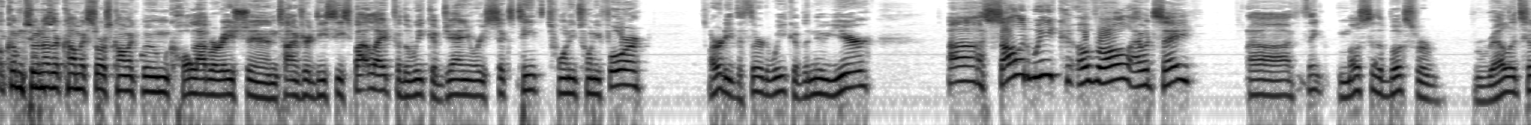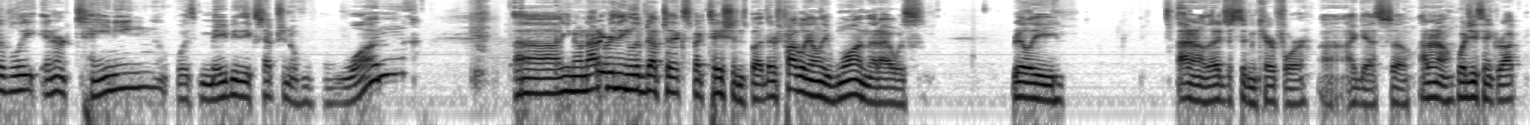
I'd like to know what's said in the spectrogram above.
Welcome to another Comic Source Comic Boom collaboration. Time for DC Spotlight for the week of January 16th, 2024. Already the third week of the new year. Uh, solid week overall, I would say. Uh, I think most of the books were relatively entertaining, with maybe the exception of one. Uh, you know, not everything lived up to expectations, but there's probably only one that I was really I don't know that I just didn't care for. Uh, I guess so. I don't know. What do you think, Rock?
